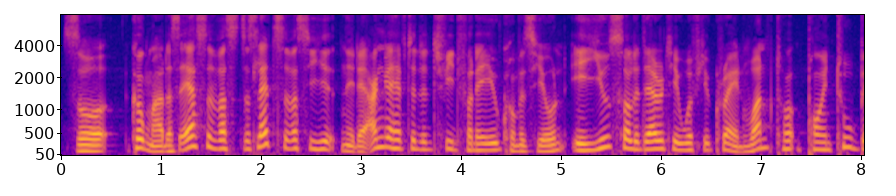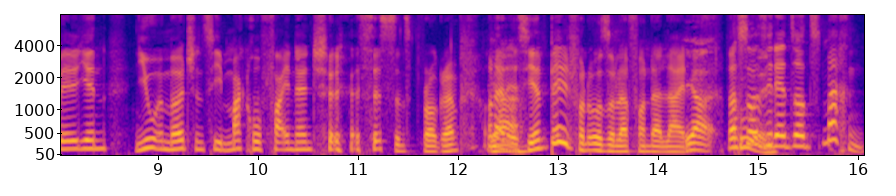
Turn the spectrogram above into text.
So, guck mal, das erste, was, das letzte, was sie hier, nee, der angeheftete Tweet von der EU-Kommission, EU Solidarity with Ukraine, 1.2 Billion New Emergency Macro Financial Assistance Program. Und Ja. dann ist hier ein Bild von Ursula von der Leyen. Ja, Was cool. soll sie denn sonst machen?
